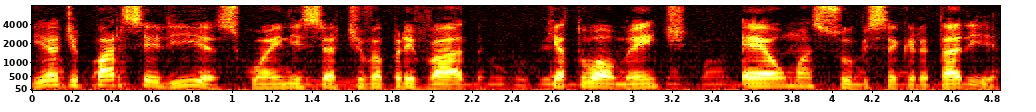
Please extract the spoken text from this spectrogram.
e a de parcerias com a iniciativa privada, que atualmente é uma subsecretaria.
